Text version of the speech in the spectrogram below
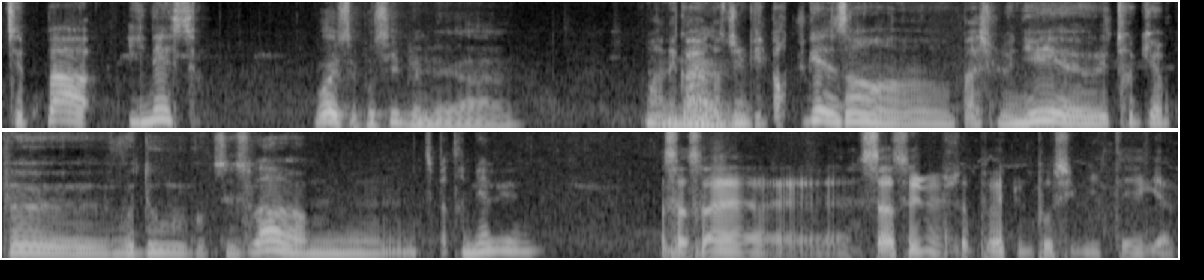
C'est pas Inès. Ouais, c'est possible, mais euh, On est quand même dans une ville portugaise, hein. Pas se le nier, euh, les trucs un peu euh, vaudou ou quoi que ce soit, hum, c'est pas très bien vu. hein. Ça serait, euh, ça, c'est, ça peut être une possibilité également.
